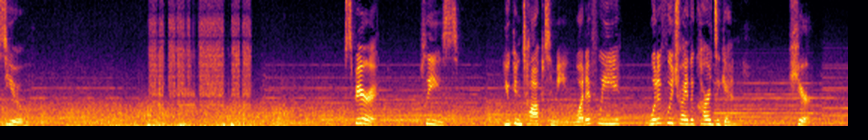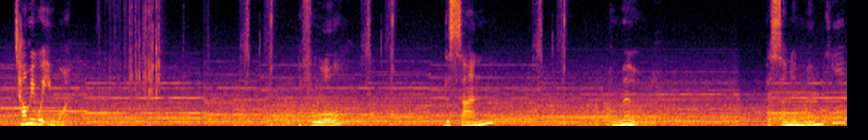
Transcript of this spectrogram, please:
Is you. Spirit, please. You can talk to me. What if we what if we try the cards again? Here. Tell me what you want. The Fool. The Sun. The Moon. The Sun and Moon Club?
